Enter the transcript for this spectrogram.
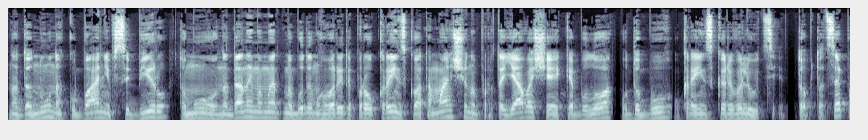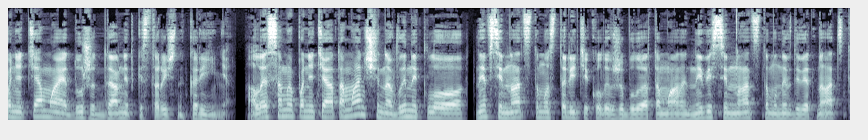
на Дону, на Кубані, в Сибіру. Тому на даний момент ми будемо говорити про українську атаманщину, про те явище, яке було у добу української революції. Тобто це поняття має дуже давнє історичне коріння. Але саме поняття атаманщина виникло не в 17 столітті, коли вже були атамани, не в 18, не в 19,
